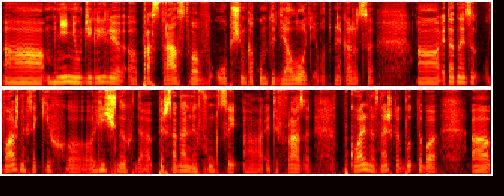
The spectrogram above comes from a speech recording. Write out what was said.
а, мне не уделили а, пространства в общем каком-то диалоге. Вот, мне кажется, а, это одна из важных таких а, личных, да, персональных функций а, этой фразы. Буквально, знаешь, как будто бы а,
